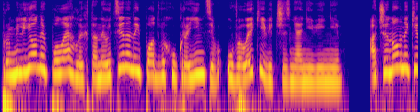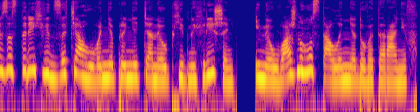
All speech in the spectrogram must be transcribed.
про мільйони полеглих та неоцінений подвиг українців у Великій Вітчизняній війні. А чиновників застеріг від затягування прийняття необхідних рішень і неуважного ставлення до ветеранів.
